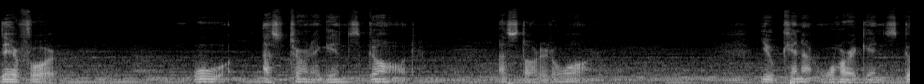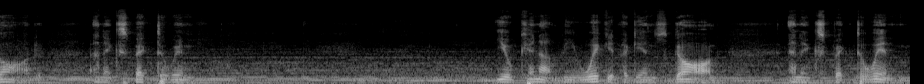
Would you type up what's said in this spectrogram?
Therefore, who has turned against God has started a war. You cannot war against God and expect to win you cannot be wicked against God and expect to win.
